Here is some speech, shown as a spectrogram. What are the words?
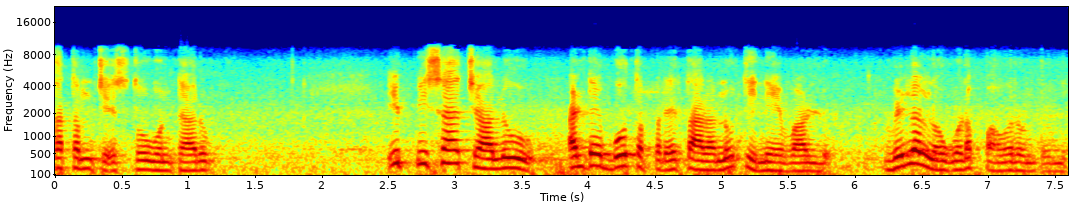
కథం చేస్తూ ఉంటారు. ఈ పిశాచాలు అంటే భూత ప్రేతాలను తినేవాళ్ళు. వీళ్ళల్లో కూడా పవర్ ఉంటుంది.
